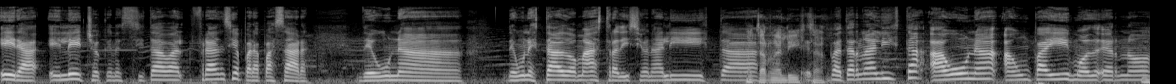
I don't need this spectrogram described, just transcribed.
era el hecho que necesitaba Francia para pasar de una de un estado más tradicionalista, Paternalista. eh, paternalista a una a un país moderno,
